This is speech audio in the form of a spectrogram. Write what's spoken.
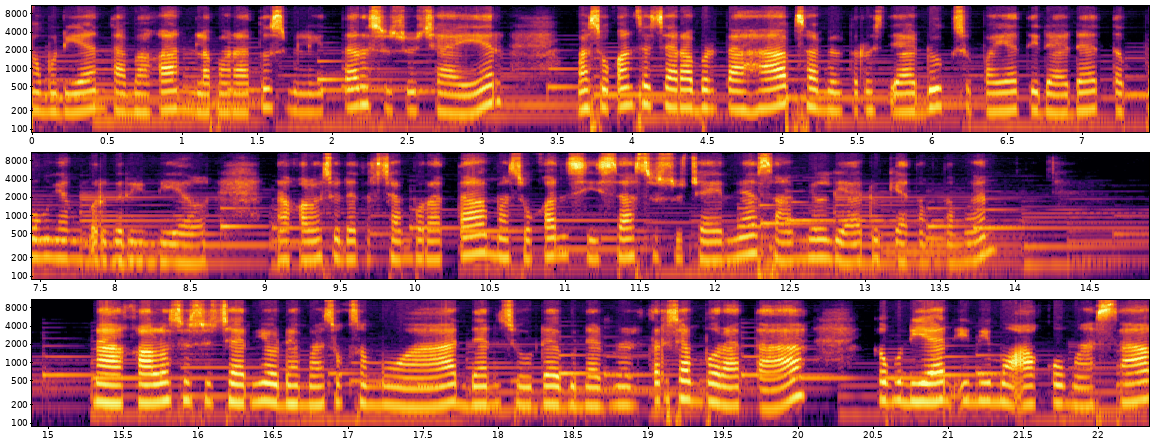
Kemudian tambahkan 800 ml susu cair, masukkan secara bertahap sambil terus diaduk supaya tidak ada tepung yang bergerindil. Nah, kalau sudah tercampur rata, masukkan sisa susu cairnya sambil diaduk ya, teman-teman. Nah, kalau susu cairnya udah masuk semua dan sudah benar-benar tercampur rata, kemudian ini mau aku masak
